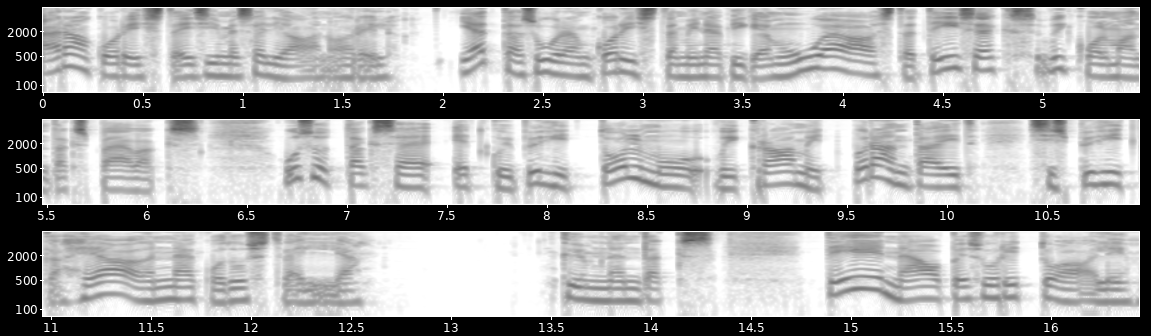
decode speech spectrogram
ära korista esimesel jaanuaril jäta suurem koristamine pigem uue aasta teiseks või kolmandaks päevaks. usutakse, et kui pühid tolmu või kraamid põrandaid, siis pühid ka hea õnne kodust välja. kümnendaks, tee näopesurituaali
